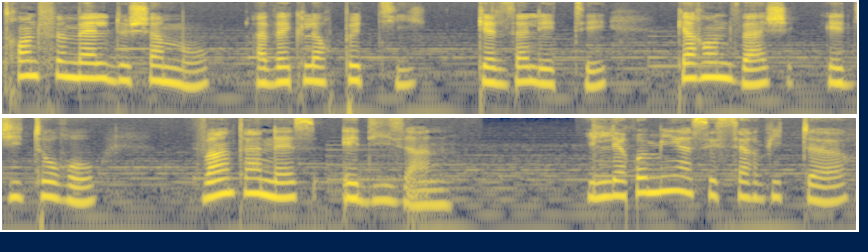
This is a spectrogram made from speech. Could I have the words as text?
trente femelles de chameaux avec leurs petits qu'elles allaitaient, quarante vaches et dix taureaux, vingt ânesses et dix ânes. Il les remit à ses serviteurs,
